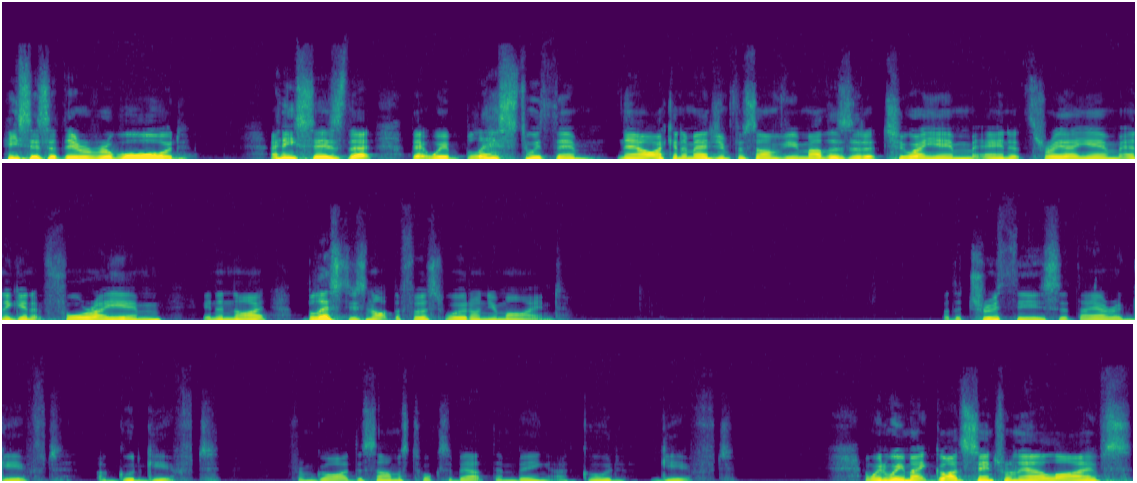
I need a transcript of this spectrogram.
He says that they're a reward and he says that, that we're blessed with them. Now, I can imagine for some of you mothers that at 2 a.m. and at 3 a.m. and again at 4 a.m. in the night, blessed is not the first word on your mind. But the truth is that they are a gift, a good gift from God. The psalmist talks about them being a good gift. And when we make God central in our lives,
